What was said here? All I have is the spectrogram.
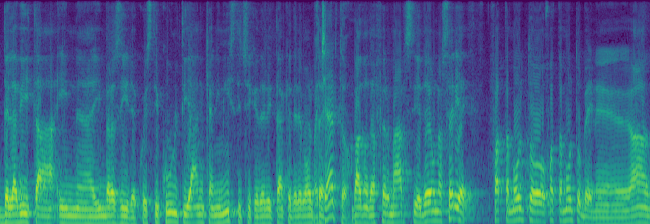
della vita in, in, Brasile, questi culti anche animistici che delle, che delle volte certo. vanno ad affermarsi ed è una serie fatta molto, fatta molto bene, ah,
